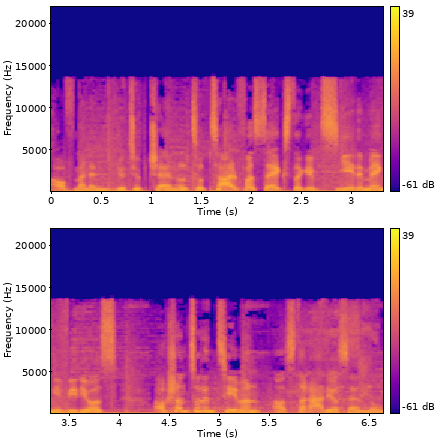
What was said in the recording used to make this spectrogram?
auf meinen YouTube-Channel. Total versext, da gibt es jede Menge Videos, auch schon zu den Themen aus der Radiosendung.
